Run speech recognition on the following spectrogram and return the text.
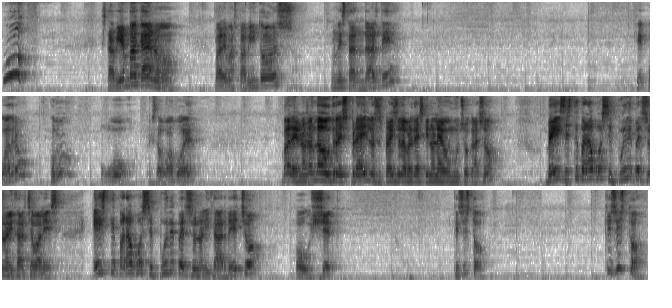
Uh, está bien bacano. Vale, más pavitos. Un estandarte. ¿Qué cuadro? ¿Cómo? Oh, está guapo, ¿eh? Vale, nos han dado otro spray Los sprays yo la verdad es que no le hago mucho caso ¿Veis? Este paraguas se puede personalizar, chavales Este paraguas se puede personalizar De hecho... Oh, shit ¿Qué es esto? ¿Qué es esto?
